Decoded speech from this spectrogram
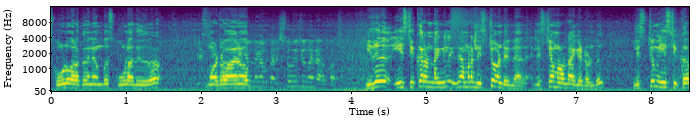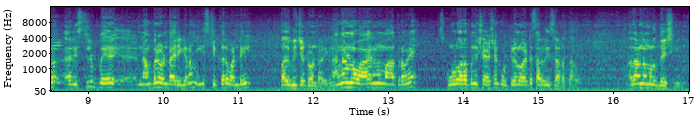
സ്കൂൾ തുറക്കുന്നതിന് മുമ്പ് സ്കൂൾ അധികൃതർ മോട്ടോർ വാഹന ഇത് ഈ സ്റ്റിക്കർ ഉണ്ടെങ്കിൽ ഇത് നമ്മുടെ ലിസ്റ്റ് ഉണ്ട് ലിസ്റ്റ് നമ്മൾ ഉണ്ടാക്കിയിട്ടുണ്ട്. ലിസ്റ്റും ഈ സ്റ്റിക്കർ ലിസ്റ്റിൽ പേര് നമ്പറും ഉണ്ടായിരിക്കണം. ഈ സ്റ്റിക്കർ വണ്ടിയിൽ പതിപ്പിച്ചിട്ടുണ്ടായിരിക്കണം. അങ്ങനെയുള്ള വാഹനങ്ങൾ മാത്രമേ സ്കൂൾ ഉറപ്പിന് ശേഷം കുട്ടികളുമായിട്ട് സർവീസ് നടത്താവൂ. അതാണ് നമ്മൾ ഉദ്ദേശിക്കുന്നത്.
